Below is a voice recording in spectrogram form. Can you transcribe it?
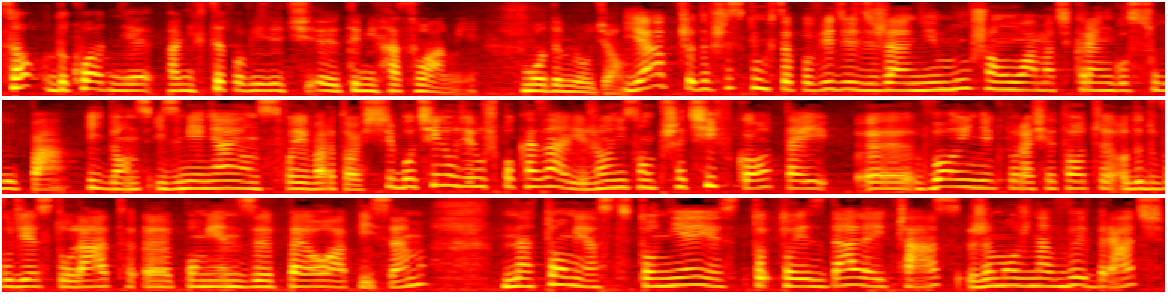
co dokładnie pani chce powiedzieć e, tymi hasłami młodym ludziom? Ja przede wszystkim chcę powiedzieć, że nie muszą łamać kręgosłupa, idąc i zmieniając swoje wartości, bo ci ludzie już pokazali, że oni są przeciwko tej e, wojnie, która się toczy od 20 lat e, pomiędzy PO a PiSem. Natomiast to nie jest, to, to jest dalej czas, że można wybrać,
